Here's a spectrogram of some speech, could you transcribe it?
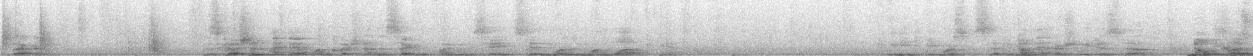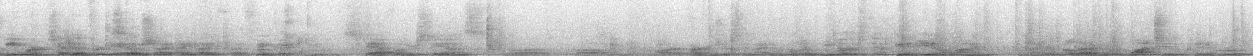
Second. discussion, I have one question on the second point, when you say extend more than one block, Yeah. do we need to be more specific on that, or should we just, uh, No, because we weren't. Had that for and discussion. I, I, I I think Okay. staff understands, uh, um, our, our interest, and I don't know that we were gonna be in a line, and I don't know that I would want to, in a group,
